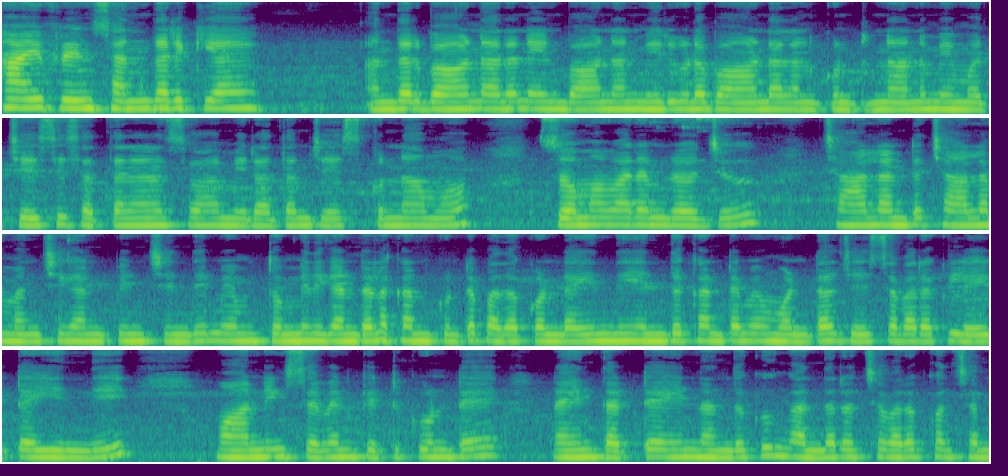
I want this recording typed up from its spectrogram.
హాయ్ ఫ్రెండ్స్ అందరికీ. అందరు బాగున్నారా? నేను బాగున్నాను. మీరు కూడా బాగుండాలనుకుంటున్నాను. మేము వచ్చేసి సత్యనారాయణ స్వామి వ్రతం చేసుకున్నాము. సోమవారం రోజు చాలా అంటే చాలా మంచిగా అనిపించింది. మేము తొమ్మిది గంటలకు అనుకుంటే పదకొండు అయింది. ఎందుకంటే మేము వంటలు చేసే వరకు లేట్ అయ్యింది. మార్నింగ్ సెవెన్కి ఎట్టుకుంటే నైన్ థర్టీ అయినందుకు ఇంక అందరు వచ్చే వరకు కొంచెం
